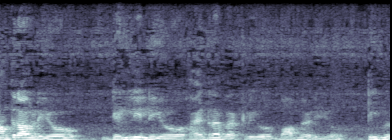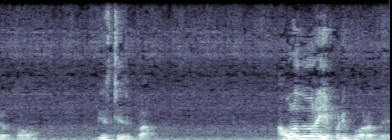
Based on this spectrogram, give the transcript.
ஆந்திராவிலேயோ டெல்லியிலேயோ ஹைதராபாத்லேயோ பாம்பேலேயோ டீம் இருக்கும் கெஸ்ட் இருப்பார். அவ்வளோ தூரம் எப்படி போகிறது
